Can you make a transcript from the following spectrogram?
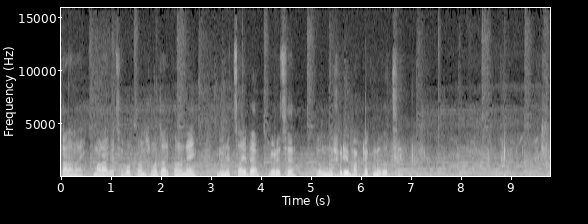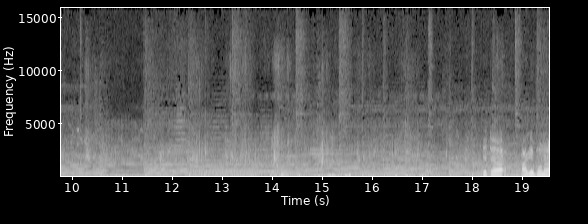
চারা নাই, মারা গেছে। বর্তমান সময় যার কারণে ধনের চাহিদা বেড়েছে এবং মশুরির ভাগটা কমে যাচ্ছে। এটা আগে বোনা,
